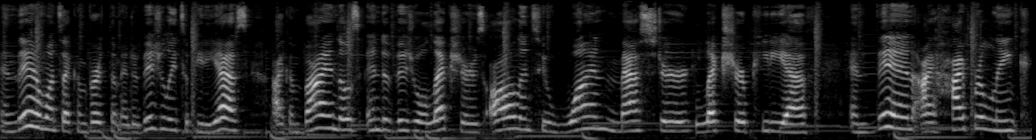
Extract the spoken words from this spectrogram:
And then once I convert them individually to PDFs, I combine those individual lectures all into one master lecture PDF. And then I hyperlink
